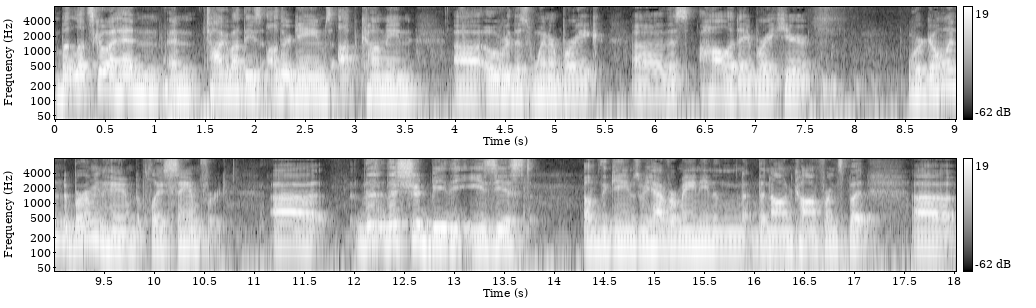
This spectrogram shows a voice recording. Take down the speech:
but let's go ahead and, and talk about these other games upcoming uh, over this winter break, uh, this holiday break here. We're going to Birmingham to play Samford. Uh, th- this should be the easiest of the games we have remaining in the non-conference, but uh,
